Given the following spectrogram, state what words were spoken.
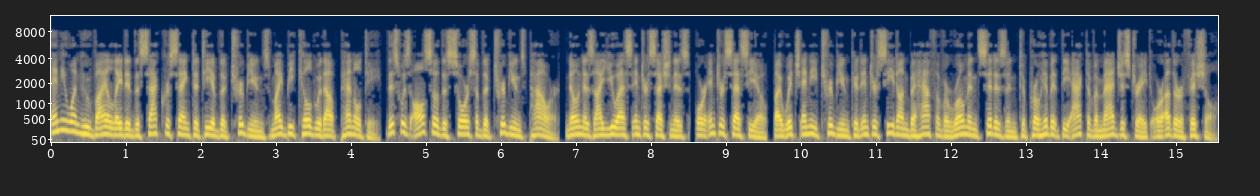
Anyone who violated the sacrosanctity of the tribunes might be killed without penalty. This was also the source of the tribune's power, known as ius intercessionis, or intercessio, by which any tribune could intercede on behalf of a Roman citizen to prohibit the act of a magistrate or other official.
